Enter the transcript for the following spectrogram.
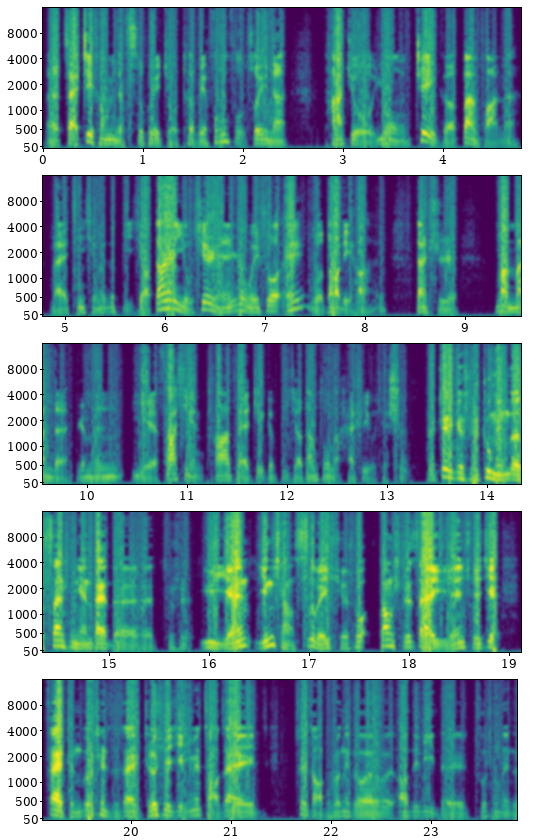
呃在这方面的词汇就特别丰富，所以呢，他就用这个办法呢来进行了一个比较。当然，有些人认为说，哎，有道理哈，但是慢慢的人们也发现他在这个比较当中呢还是有些失误。那这就是著名的三十年代的，就是语言影响思维学说。当时在语言学界，在整个甚至在哲学界，因为早在最早的时候，那个奥地利的出生那个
